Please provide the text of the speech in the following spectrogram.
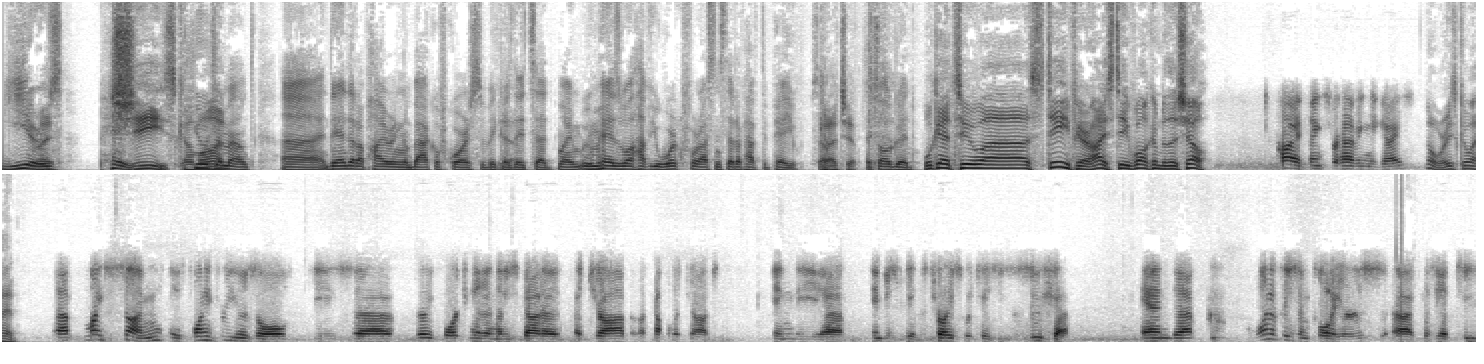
years. Right. Pay. Jeez, come on. huge on. amount. Uh, they ended up hiring him back, of course, because yeah. they said we may as well have you work for us instead of have to pay you. So gotcha. It's all good. We'll get to uh, Steve here. Hi, Steve. Welcome to the show. Hi. Thanks for having me, guys. No worries. Go ahead. Uh, my son is 23 years old. Uh, very fortunate in that he's got a, a job, a couple of jobs in the uh, industry of his choice, which is he's a sous chef. And uh, one of his employers, because uh, he had two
